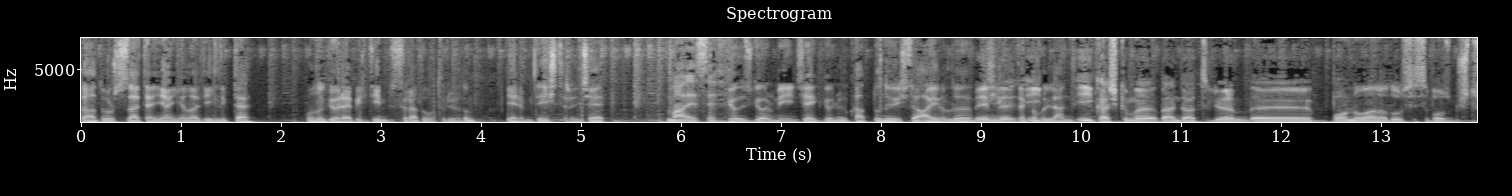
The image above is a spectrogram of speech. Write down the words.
Daha doğrusu zaten yan yana değildik de onu görebildiğim bir sırada oturuyordum. Yerimi değiştirince Maalesef. göz görmeyince gönül katlanıyor işte ayrılığı bir Benim şekilde de ilk, kabullendik. ilk aşkımı ben de hatırlıyorum. Ee, Bornova Anadolu Sesi bozmuştu.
